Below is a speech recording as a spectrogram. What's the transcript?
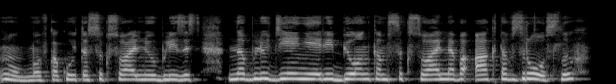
ну, в какую-то сексуальную близость, наблюдение ребенком сексуального акта взрослых,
